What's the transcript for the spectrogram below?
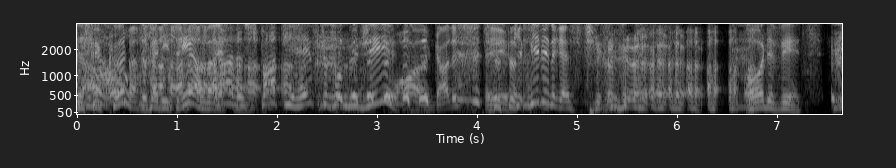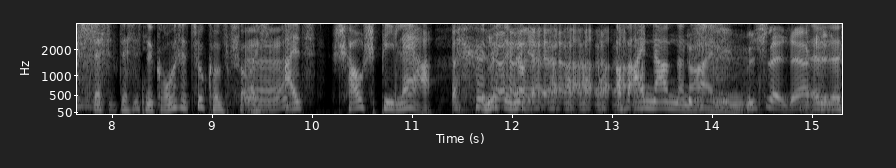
das genau. verkürzt sogar die Dreharbeit. Ja, das spart die Hälfte vom Budget. Boah, gar nicht. Ey, Gib mir den Rest. Ohne Witz. Das, das ist eine große Zukunft für euch. Als Schauspieler. Ihr müsst euch noch auf einen Namen dann noch einigen. Nicht schlecht, ja. Äh,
